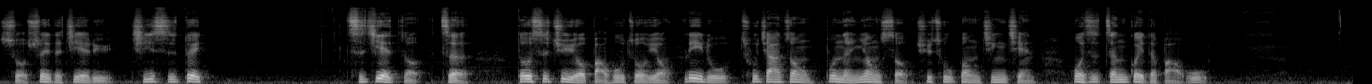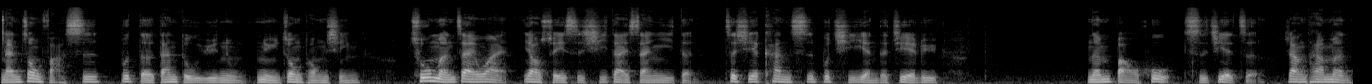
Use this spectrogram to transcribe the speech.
琐碎的戒律，其实对持戒者者都是具有保护作用。例如，出家众不能用手去触碰金钱或是珍贵的宝物；男众法师不得单独与女女众同行；出门在外要随时携带三衣等。这些看似不起眼的戒律，能保护持戒者，让他们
